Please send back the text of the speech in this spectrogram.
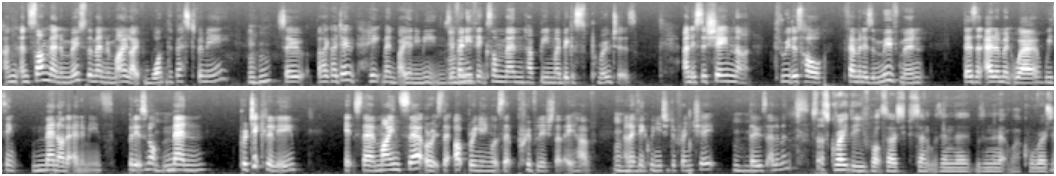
and, and some men, and most of the men in my life, want the best for me. So, like, I don't hate men by any means. If anything, some men have been my biggest promoters. And it's a shame that through this whole feminism movement, there's an element where we think men are the enemies. But it's not mm-hmm. men particularly, it's their mindset or it's their upbringing or it's their privilege that they have. And I mm-hmm. think we need to differentiate mm-hmm. those elements. So that's great that you've got thirty percent within the within the network already.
